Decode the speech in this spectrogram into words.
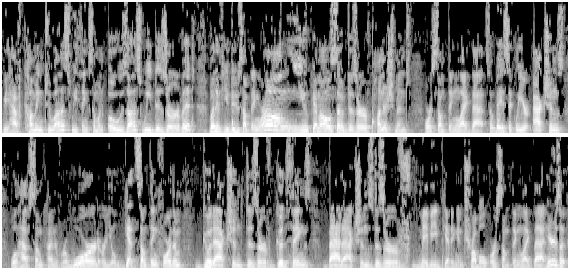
we have coming to us. We think someone owes us. We deserve it. But if you do something wrong, you can also deserve punishment or something like that. So basically, your actions will have some kind of reward, or you'll get something for them. Good actions deserve good things. Bad actions deserve maybe getting in trouble or something like that. Here's a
